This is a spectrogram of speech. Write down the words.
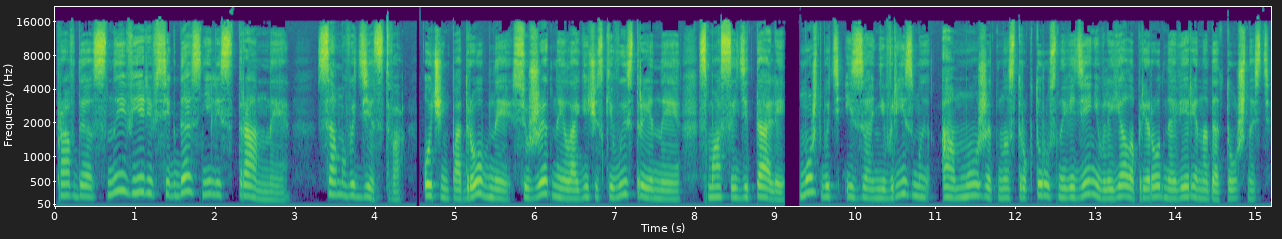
Правда, сны Вере всегда снились странные, с самого детства, очень подробные, сюжетные, логически выстроенные, с массой деталей, может быть, из-за аневризмы, а может, на структуру сновидений влияла природная Верина дотошность.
